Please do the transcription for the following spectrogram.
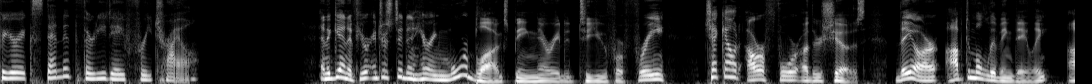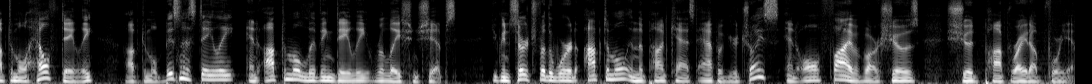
for your extended 30-day free trial. And again, if you're interested in hearing more blogs being narrated to you for free, check out our four other shows. They are Optimal Living Daily, Optimal Health Daily, Optimal Business Daily, and Optimal Living Daily Relationships. You can search for the word optimal in the podcast app of your choice, and all five of our shows should pop right up for you.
